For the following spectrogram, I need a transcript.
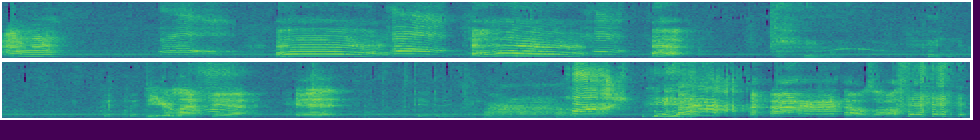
Ah. Ah. Ah. Do your left, ear. Hit it. that was awesome.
